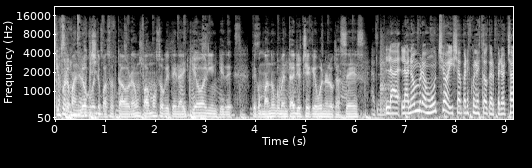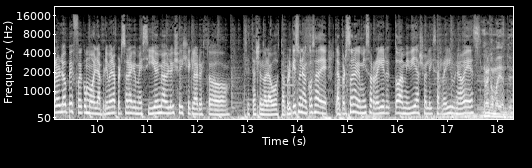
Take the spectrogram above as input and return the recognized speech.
¿Qué fue lo más loco que te pasó hasta ahora? ¿Un famoso que te likeó? ¿Alguien que te, te mandó un comentario? Che, qué bueno lo que haces. La, la nombro mucho y ya parezco un stalker, pero Charo López fue como la primera persona que me siguió y me habló y yo dije, claro, esto se está yendo a la bosta. Porque es una cosa de la persona que me hizo reír toda mi vida, yo le hice reír una vez. Gran comediante.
